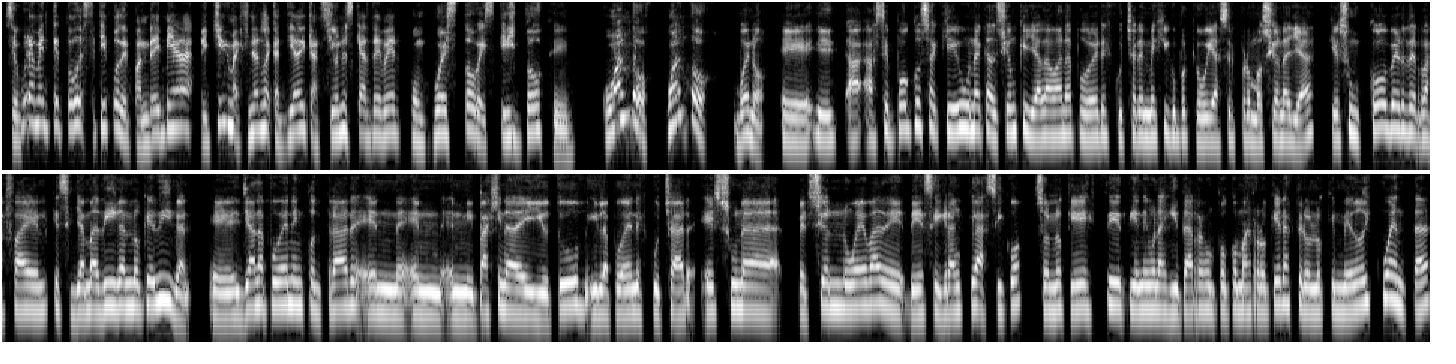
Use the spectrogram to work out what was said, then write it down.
Seguramente todo este tipo de pandemia, me quiero imaginar la cantidad de canciones que has de haber compuesto, escrito. Sí. ¿Cuándo? ¿Cuándo? Bueno, eh, eh, hace poco saqué una canción que ya la van a poder escuchar en México porque voy a hacer promoción allá, que es un cover de Rafael que se llama Digan lo que digan. Eh, ya la pueden encontrar en, en, mi página de YouTube y la pueden escuchar. Es una versión nueva de, de, ese gran clásico, solo que este tiene unas guitarras un poco más rockeras, pero lo que me doy cuenta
